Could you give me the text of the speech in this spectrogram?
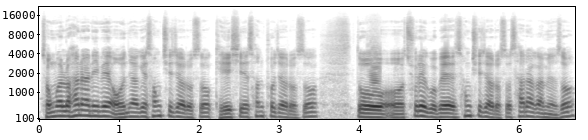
정말로 하나님의 언약의 성취자로서 계시의 선포자로서 또 어, 출애굽의 성취자로서 살아가면서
